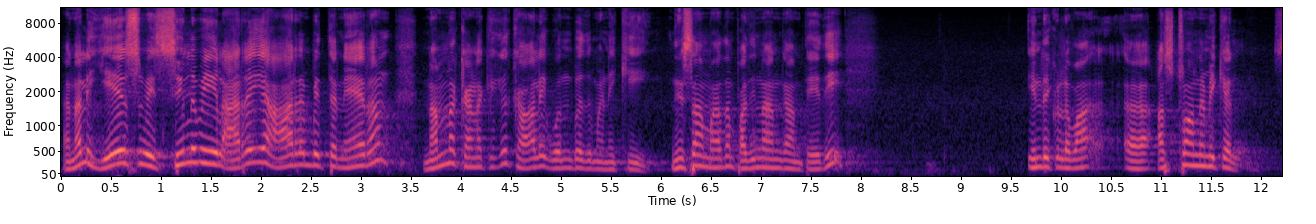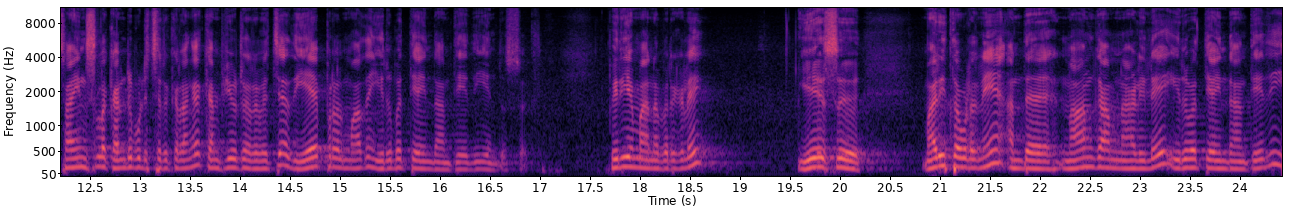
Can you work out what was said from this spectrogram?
அதனால் இயேசுவை சிலுவையில் அறைய ஆரம்பித்த நேரம் நம்ம கணக்குக்கு காலை ஒன்பது மணிக்கு. நிசா மாதம் பதினான்காம் தேதி. இன்றைக்குள்ள வா அஸ்ட்ரானமிக்கல் சயின்ஸில் கண்டுபிடிச்சிருக்கிறாங்க. கம்ப்யூட்டரை வச்சு அது ஏப்ரல் மாதம் இருபத்தி ஐந்தாம் தேதி என்று சொல்லி. பிரியமானவர்களே இயேசு மரித்தவுடனே அந்த நான்காம் நாளிலே இருபத்தி ஐந்தாம் தேதி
